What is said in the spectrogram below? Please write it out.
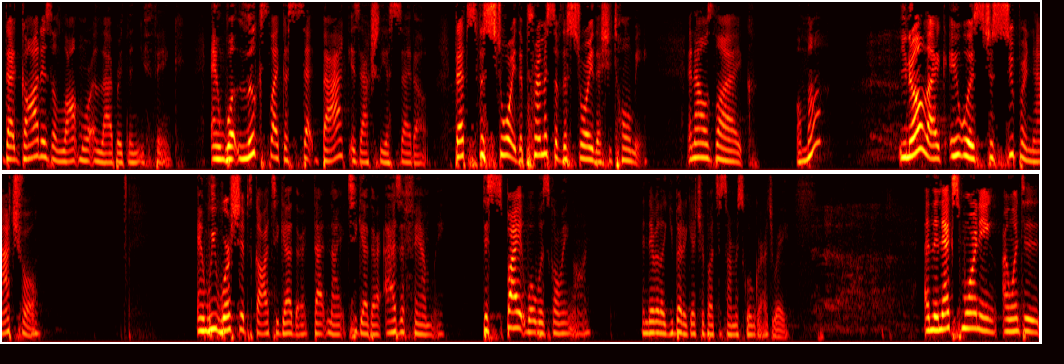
that God is a lot more elaborate than you think. And what looks like a setback is actually a setup. That's the story, the premise of the story that she told me. And I was like, Oma? You know, like it was just supernatural. And we worshiped God together that night, together as a family, despite what was going on. And they were like, you better get your butt to summer school and graduate. and the next morning, I went to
